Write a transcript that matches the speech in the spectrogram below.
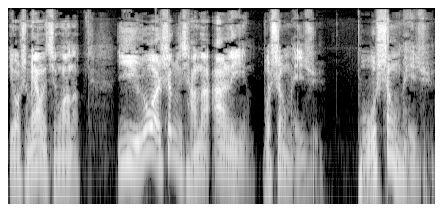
有什么样的情况呢？以弱胜强的案例不胜枚举，不胜枚举。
